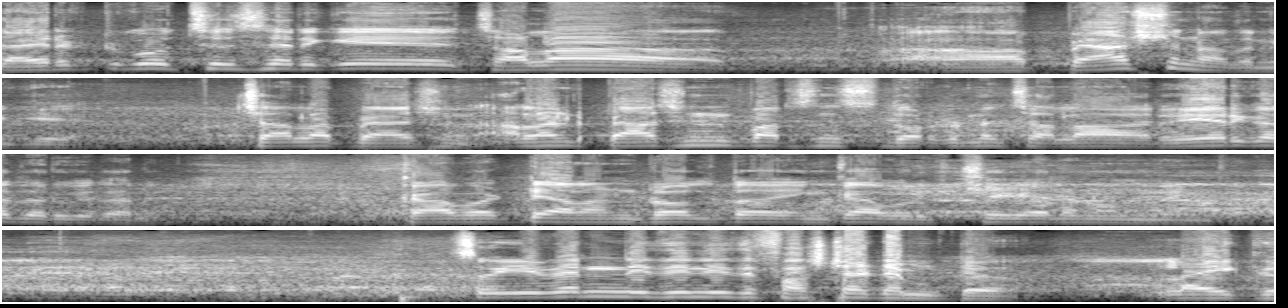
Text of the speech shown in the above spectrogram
డైరెక్ట్గా వచ్చేసరికి చాలా ప్యాషన్ అతనికి. చాలా ప్యాషన్ అలాంటి ప్యాషన్ పర్సన్స్ దొరకడం చాలా రేర్గా దొరుకుతారు కాబట్టి అలాంటి వాళ్ళతో ఇంకా వర్క్ చేయాలని ఉంది ఇంకా. సో ఈవెన్ ఇది నీది ఫస్ట్ అటెంప్ట్ లైక్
